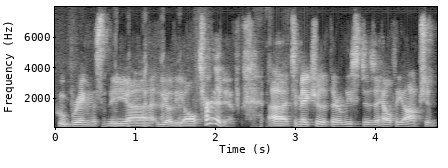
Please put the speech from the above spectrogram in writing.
who brings the uh, you know the alternative uh, to make sure that there at least is a healthy option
